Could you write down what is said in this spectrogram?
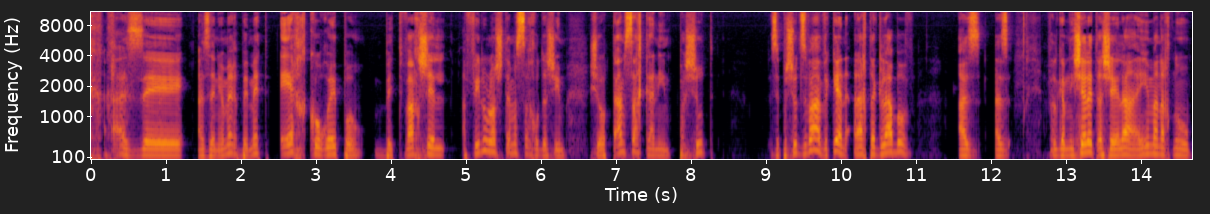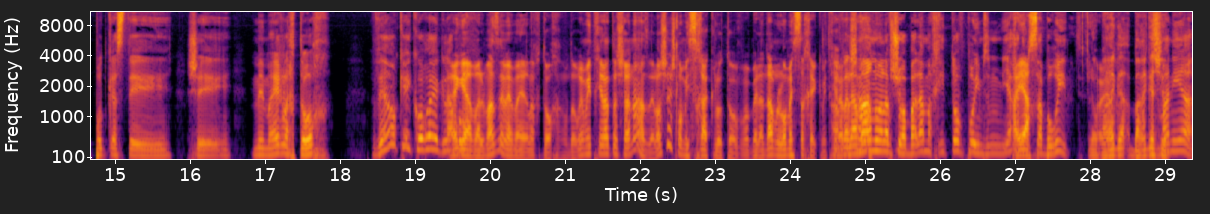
אז, אה, אז אני אומר, באמת, איך קורה פה, בטווח של אפילו לא 12 חודשים, שאותם שחקנים פשוט, זה פשוט זוועה, וכן, הלכת גלאבוב, אז, אז, אבל גם נשאלת השאלה, האם אנחנו פודקאסט אה, שממהר לחתוך, ואוקיי, קורה, גלאבוב. רגע, אבל מה זה ממהר לחתוך? אנחנו מדברים מתחילת השנה, זה לא שיש לו משחק לא טוב, הבן אדם לא משחק מתחילת אבל השנה. אמרנו עליו שהוא הבלם הכי טוב פה, עם, יחד היה. עם סבורית. לא, היה. ברגע, ברגע, ש... מה נהיה?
